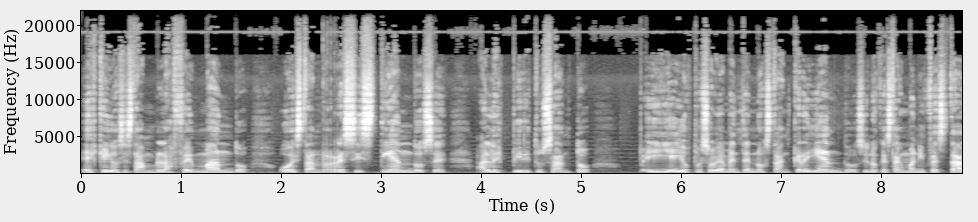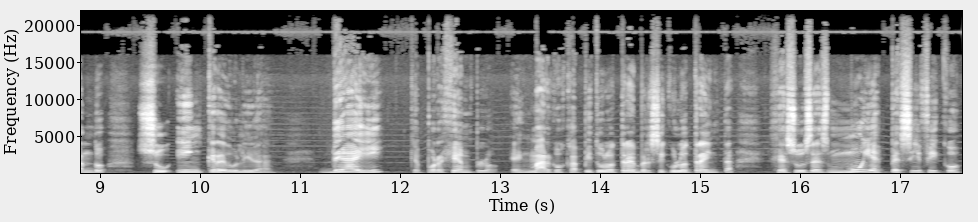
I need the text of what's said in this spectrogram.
es que ellos están blasfemando o están resistiéndose al Espíritu Santo y ellos pues obviamente no están creyendo, sino que están manifestando su incredulidad. De ahí por ejemplo en Marcos capítulo 3 versículo 30 Jesús es muy específico,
